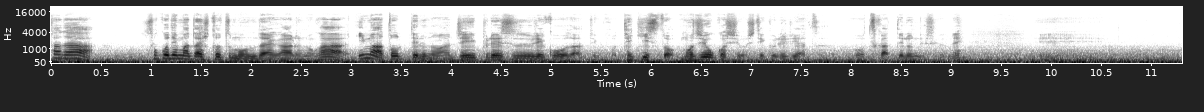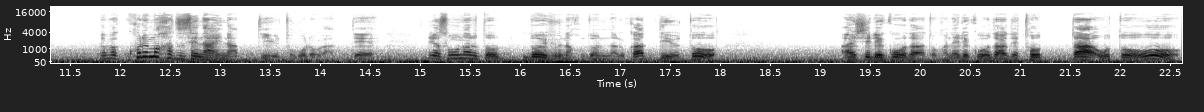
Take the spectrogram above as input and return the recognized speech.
ただそこでまた一つ問題があるのが今撮ってるのは J プレスレコーダーというテキスト文字起こしをしてくれるやつを使ってるんですけどね、えやっぱこれも外せないなっていうところがあってじゃあそうなるとどういうふうなことになるかっていうと IC レコーダーとかねレコーダーで撮った音を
